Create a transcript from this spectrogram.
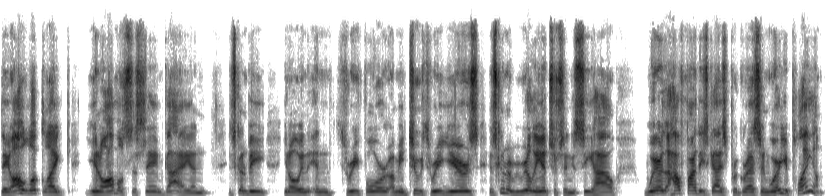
they all look like, you know, almost the same guy, and it's going to be, you know, in in three, four, I mean, two, three years, it's going to be really interesting to see how where the, how far these guys progress and where you play them.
